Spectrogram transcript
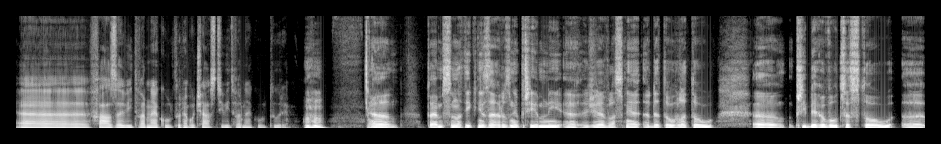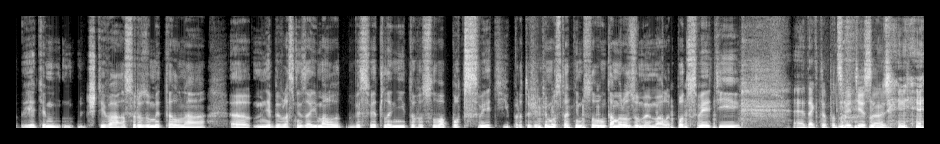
e, fáze výtvarné kultury nebo části výtvarné kultury. Uh-huh. To je, myslím, na té knize hrozně příjemný, že vlastně jde touhletou příběhovou cestou, je tím čtivá a srozumitelná. Mě by vlastně zajímalo vysvětlení toho slova podsvětí, protože těm ostatním slovům tam rozumím, ale podsvětí Eh, tak to podsvětí je samozřejmě,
